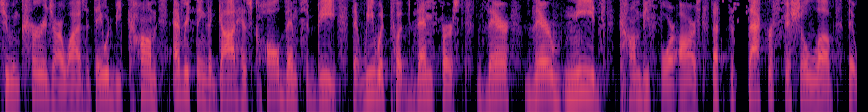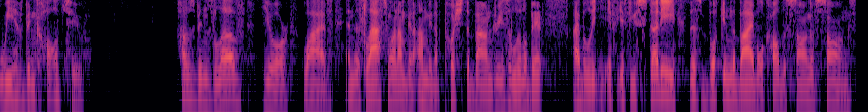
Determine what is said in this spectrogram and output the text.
to encourage our wives that they would become everything that God has called them to be, that we would put them first, their, their needs come before ours. That's the sacrificial love that we have been called to. Husbands, love your wives. And this last one, I'm going to I'm going to push the boundaries a little bit. I believe if, if you study this book in the Bible called the Song of Songs,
